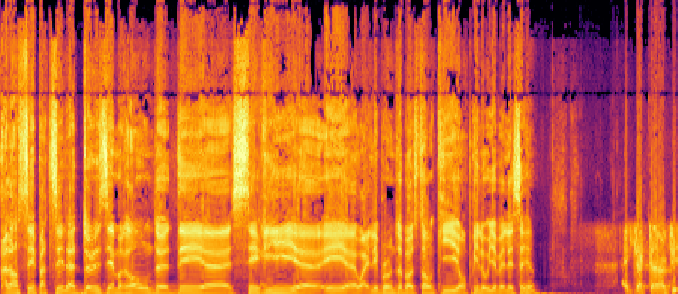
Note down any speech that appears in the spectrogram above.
Alors c'est parti, la deuxième ronde des euh, séries euh, et euh, ouais, les Bruins de Boston qui ont pris là où ils avaient laissé. Hein? Exactement. Puis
